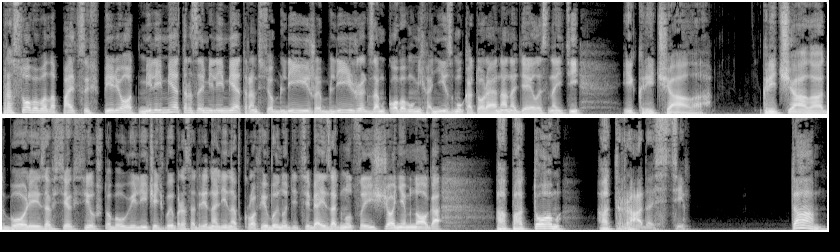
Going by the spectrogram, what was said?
просовывала пальцы вперед, миллиметр за миллиметром, все ближе, ближе к замковому механизму, который она надеялась найти, и кричала кричала от боли изо всех сил, чтобы увеличить выброс адреналина в кровь и вынудить себя изогнуться еще немного, а потом от радости. «Там!»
